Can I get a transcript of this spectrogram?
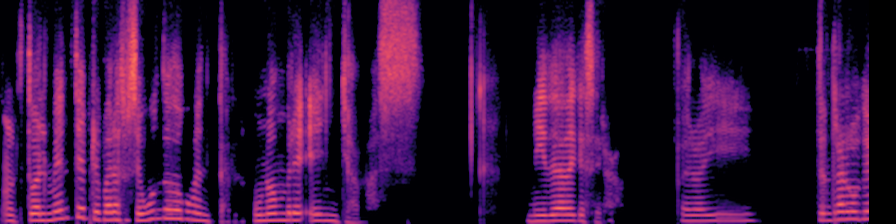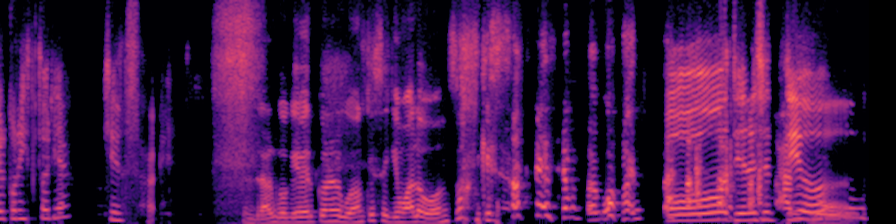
actualmente prepara su segundo documental, Un hombre en llamas. Ni idea de qué será. Pero ahí. ¿Tendrá algo que ver con historia? ¿Quién sabe? ¿Tendrá algo que ver con el weón que se quemó a los bonzos? Oh, tiene sentido.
